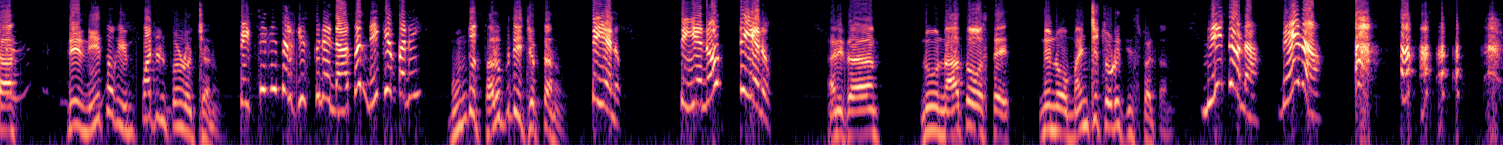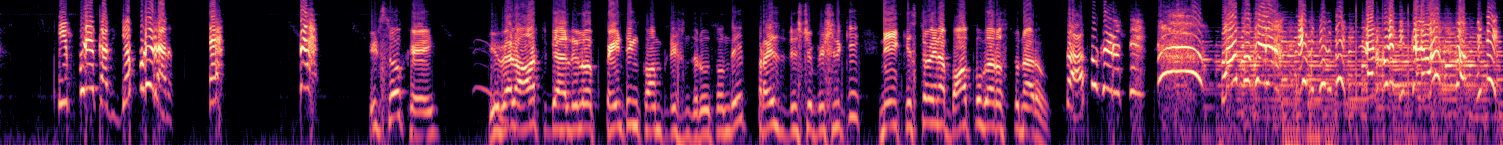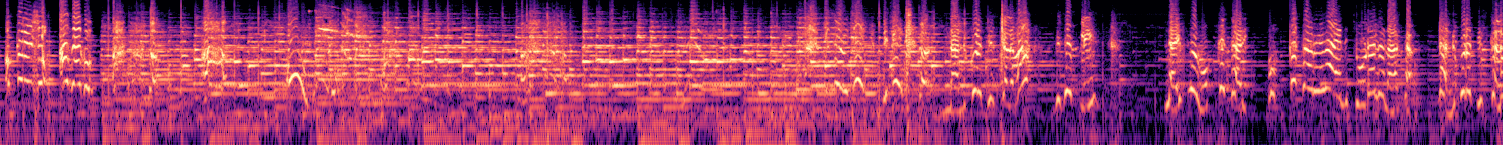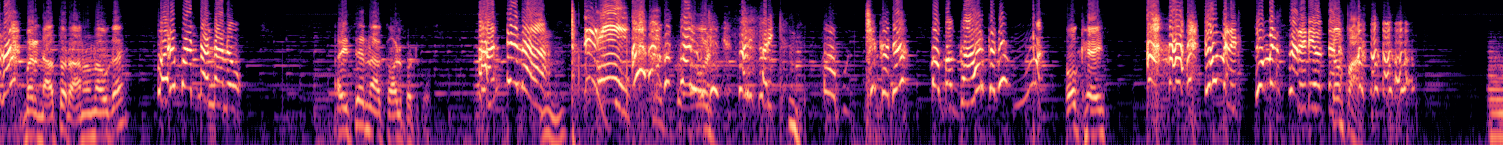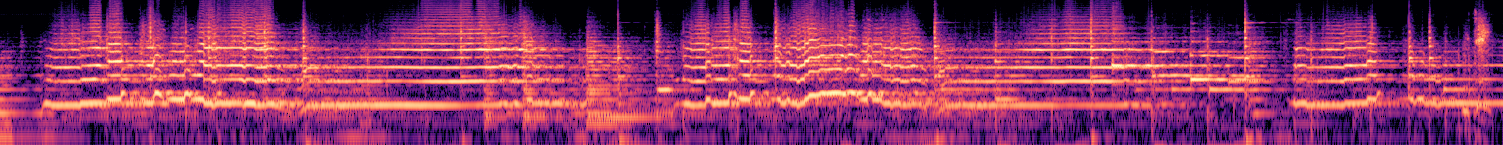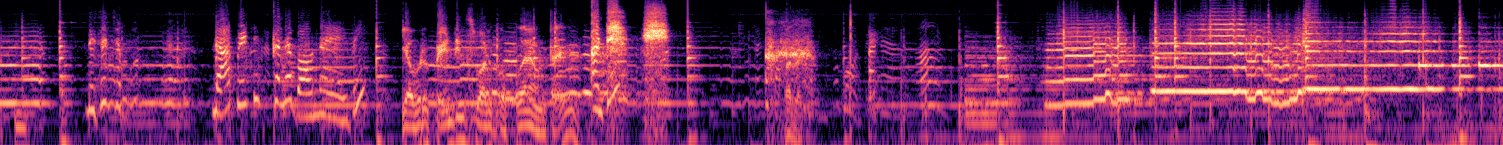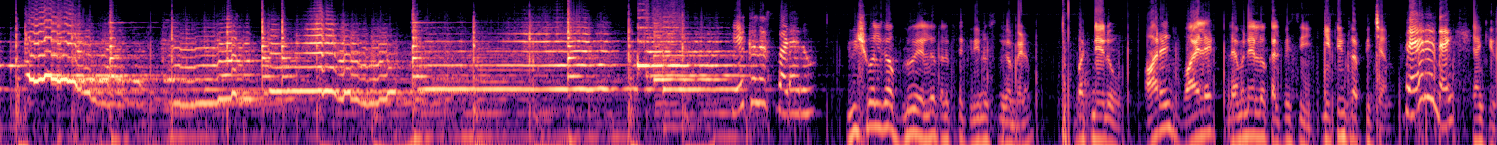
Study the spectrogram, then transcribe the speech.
నేను నీతో ఒక ఇంపార్టెంట్ పని వచ్చాను. పిచ్చి గీతలు గీసుకునే నాతో నీకేం పని? ముందు తలుపు తీ చెప్తాను. తీయను. తీయను తీయను. అనిత నువ్వు నాతో వస్తే నిన్ను మంచి చోటు తీసుకెళ్తాను. నీతోనా? నేనా? ఇప్పుడే కాదు ఎప్పుడు రాను. ఇట్స్ ఓకే ఈవేళ ఆర్ట్ గ్యాలరీలో పెయింటింగ్ కాంపిటీషన్ జరుగుతుంది. ప్రైజ్ డిస్ట్రిబ్యూషన్కి నీకు ఇష్టమైన బాపు గారు వస్తున్నారు. బాబు గారు వస్తే బాబు గారా? విజయ్ ప్లీజ్. లైఫ్లో ఒక్కసారి ఒక్కసారి ఆయన చూడాలని ఆశ. నన్ను కూడా తీసుకెళ్ళవా? మరి నాతో రానున్నావుగా? పొరపాటున అన్నాను అయితే నా కాల్ పట్టుకో. అంతేనా. సారీ సారీ మా బుచ్చి కదా మా బంగారు కదా. Okay. Two minutes two minutes ready. అవుతాను. నిజం చెప్పు. నా పెయింటింగ్స్ కన్నా బాగున్నాయా ఇవి? ఎవరు పెయింటింగ్స్ వాళ్ళు గొప్పగానే ఉంటాయి. అంటే. ఏ కలర్స్ వాడారు? యూజువల్గా బ్లూ ఎల్లో కలిపితే గ్రీన్ వస్తుందిగా మేడం. బట్ నేను ఆరెంజ్ వైలెట్ లెమన్ ఎల్లో కలిపేసి ఈ tint రప్పించాను. Very nice thank you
